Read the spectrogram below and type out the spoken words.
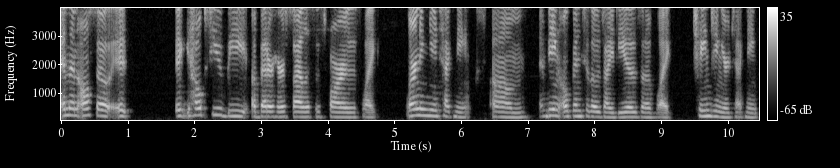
And then also it it helps you be a better hairstylist as far as like learning new techniques um, and being open to those ideas of like changing your technique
